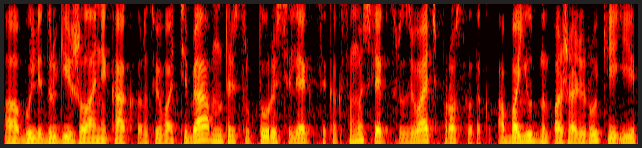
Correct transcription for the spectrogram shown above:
а, были другие желания, как развивать тебя внутри структуры селекции, как саму селекцию развивать. Просто вот так обоюдно пожали руки и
